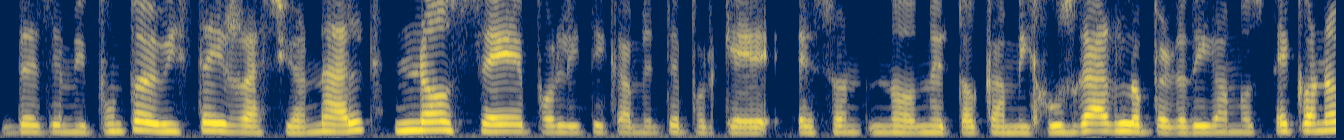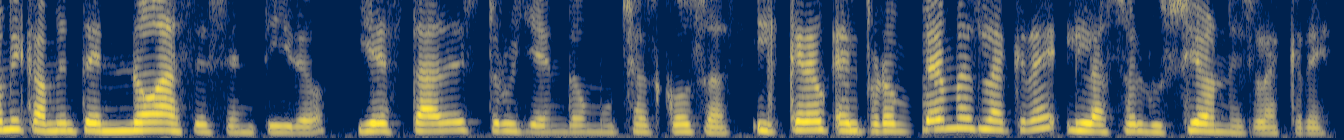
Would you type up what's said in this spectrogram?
desde mi punto de vista, irracional. No sé políticamente porque eso no me toca a mí juzgarlo, pero digamos, económicamente no hace sentido y está destruyendo muchas cosas. Y creo que el problema es la CRE y la solución es la CRE.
